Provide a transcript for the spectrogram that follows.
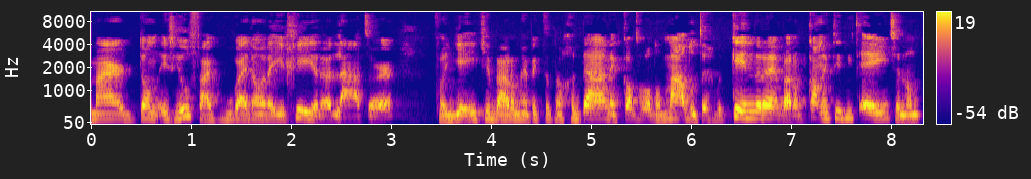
Maar dan is heel vaak hoe wij dan reageren later van jeetje, waarom heb ik dat nou gedaan? Ik kan het wel normaal doen tegen mijn kinderen. En waarom kan ik dit niet eens? En dan,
